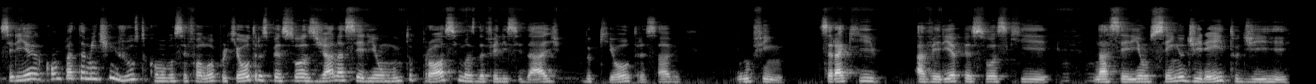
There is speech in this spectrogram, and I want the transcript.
seria completamente injusto, como você falou, porque outras pessoas já nasceriam muito próximas da felicidade do que outras, sabe? Enfim, será que haveria pessoas que nasceriam sem o direito de,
